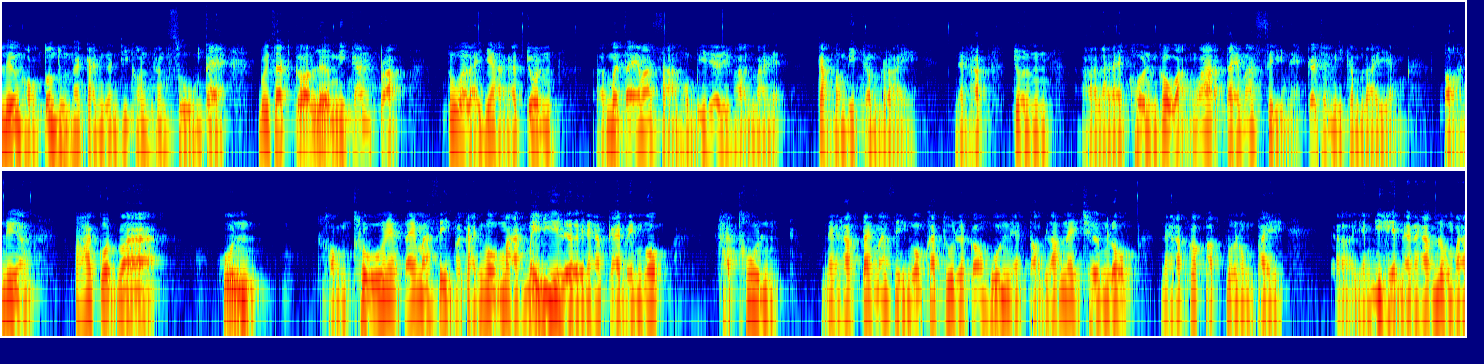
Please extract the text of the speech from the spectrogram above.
เรื่องของต้นทุนทางการเงินที่ค่อนข้างสูง แต่บริษัทก็เริ่มมีการปรับตัวหลายอย่างนะจน เมื่อไตรมาสสของปีที่แล้วที่ผ่านมาเนี่ยกลับมามีกำไรนะครับ จนหลายๆ คนก็หวังว่าไตรมาสสี่เนี่ยก็จะมีกำไรอย่างต่อเนื่อง ปรากฏว่าหุ้นของ True เนี่ยไตรมาส4ประกาศงบมาไม่ดีเลยนะครับ กลายเป็นงบขาดทุนนะครับไตรมาส4งบขาดทุนแล้วก็หุ้นเนี่ยตอบรับในเชิงลบนะครับ ก็ปรับตัวลงไปอย่างที่เห็นนะครับ ลงมา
